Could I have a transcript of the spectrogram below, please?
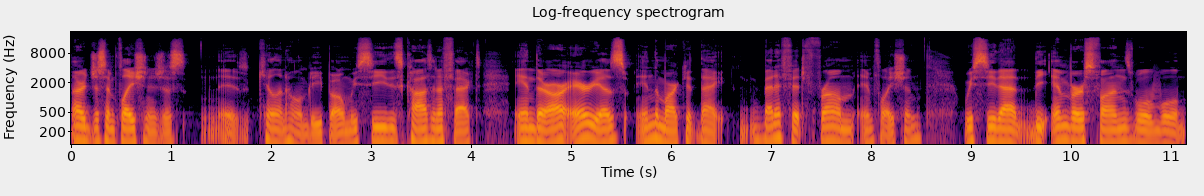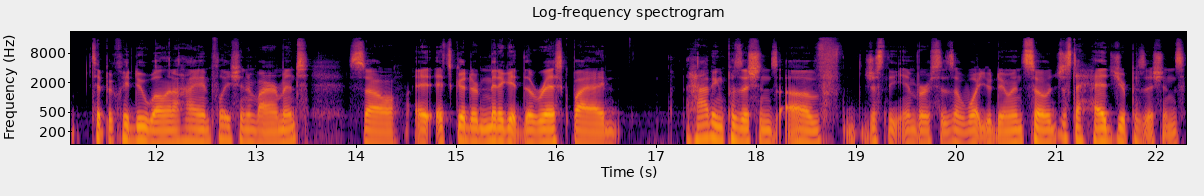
or just inflation is just is killing Home Depot and we see this cause and effect and there are areas in the market that benefit from inflation. We see that the inverse funds will will typically do well in a high inflation environment so it, it's good to mitigate the risk by having positions of just the inverses of what you're doing. So just to hedge your positions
